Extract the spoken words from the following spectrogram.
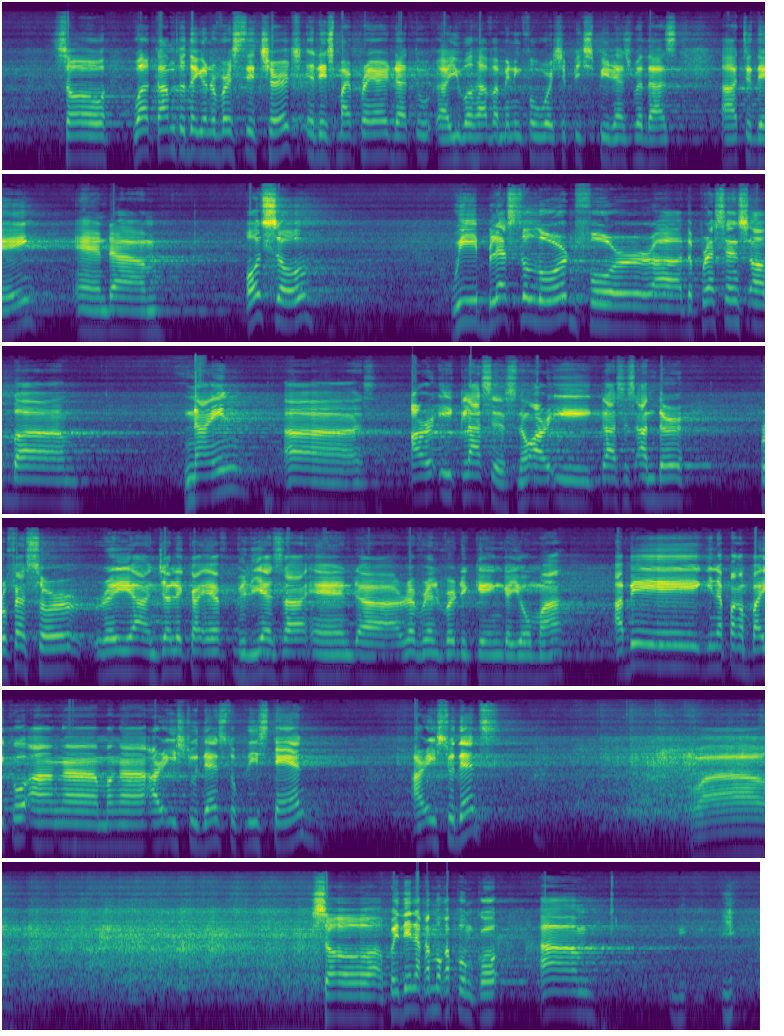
So, welcome to the University Church. It is my prayer that uh, you will have a meaningful worship experience with us uh, today. And um, also, we bless the Lord for uh, the presence of um, nine uh, RE classes, no RE classes under Professor Rhea Angelica F. Villeza and uh, Reverend Verdi King Gayoma. Abi, ginapangabay ko ang uh, mga RE students to please stand. RE students? Wow. So, pwede na kamo kapungko. Um,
